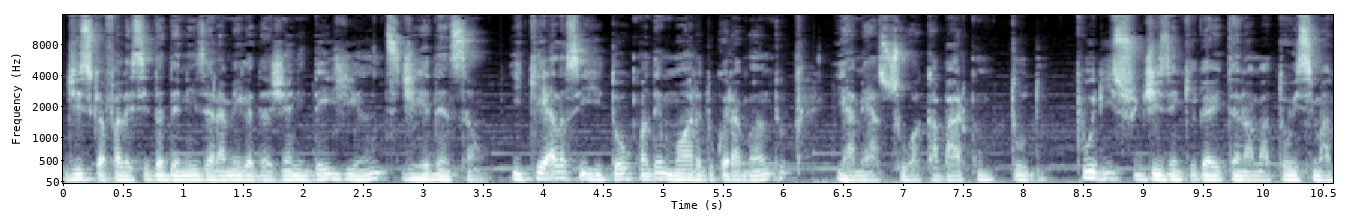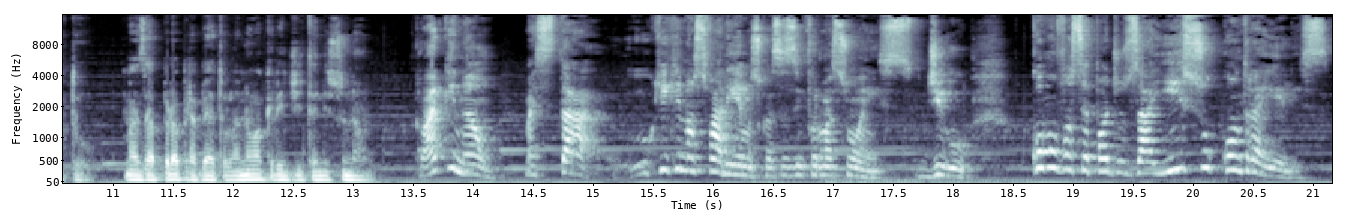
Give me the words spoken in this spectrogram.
Disse que a falecida Denise era amiga da Jane desde antes de redenção e que ela se irritou com a demora do Curabanto e ameaçou acabar com tudo. Por isso dizem que Gaetano a matou e se matou. Mas a própria Bétula não acredita nisso não. Claro que não. Mas tá, o que, que nós faremos com essas informações? Digo, como você pode usar isso contra eles?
